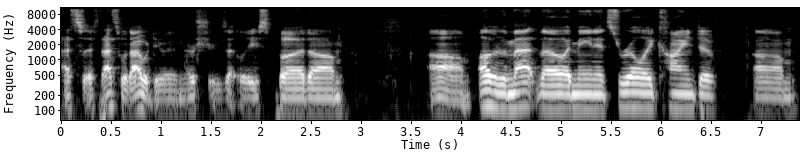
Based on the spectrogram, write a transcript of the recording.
that's if that's what I would do in their shoes at least. But um, um, other than that, though, I mean, it's really kind of um,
